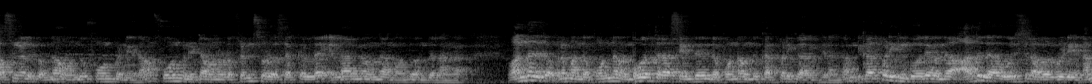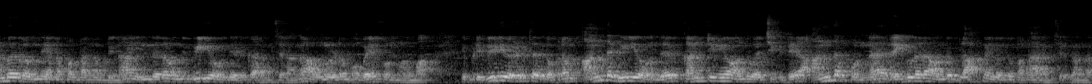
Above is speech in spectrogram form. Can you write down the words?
பசங்களுக்கு வந்து அவன் வந்து ஃபோன் பண்ணிடுறான். ஃபோன் பண்ணிட்டு அவனோட ஃப்ரெண்ட்ஸோட சர்க்கிளில் எல்லாருமே வந்து அங்கே வந்து வந்துடுறாங்க. வந்ததுக்கு அப்புறமா அந்த பொண்ணை வந்து ஒவ்வொருத்தரா சேர்ந்து இந்த பொண்ணை வந்து கற்பழிக்க ஆரம்பிக்கிறாங்க. கற்பழிக்கும் போதே வந்து அதுல ஒரு சில அவர்களுடைய நண்பர்கள் வந்து என்ன பண்றாங்க அப்படின்னா இந்த இதை வந்து வீடியோ வந்து எடுக்க ஆரம்பிச்சிடறாங்க. அவங்களோட மொபைல் ஃபோன் மூலமா. இப்படி வீடியோ எடுத்ததுக்கு அப்புறம் அந்த வீடியோ வந்து கண்டினியூவாக வந்து வச்சுக்கிட்டு அந்த பொண்ணை ரெகுலரா வந்து பிளாக்மெயில் வந்து பண்ண ஆரம்பிச்சிருக்காங்க.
